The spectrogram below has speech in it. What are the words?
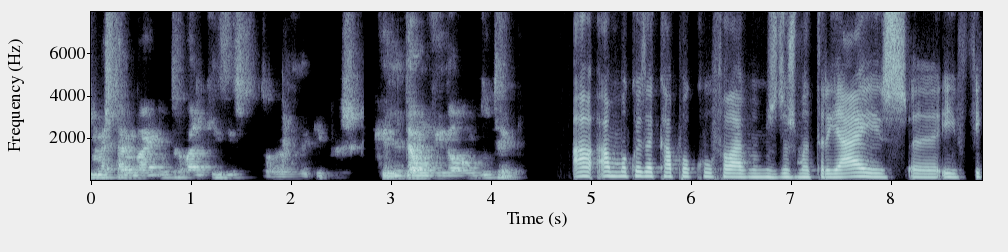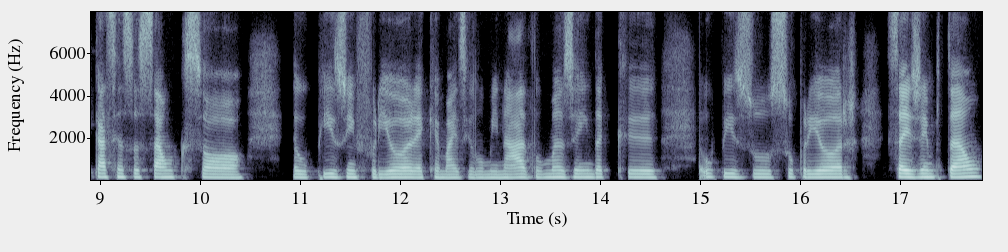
mas também do trabalho que existe todas as equipas que lhe dão vida ao longo do tempo. Há, há uma coisa que há pouco falávamos dos materiais uh, e fica a sensação que só o piso inferior é que é mais iluminado, mas ainda que o piso superior seja em betão,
